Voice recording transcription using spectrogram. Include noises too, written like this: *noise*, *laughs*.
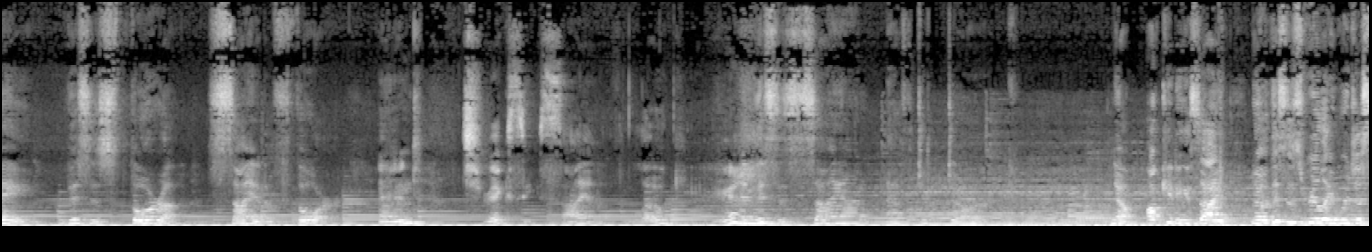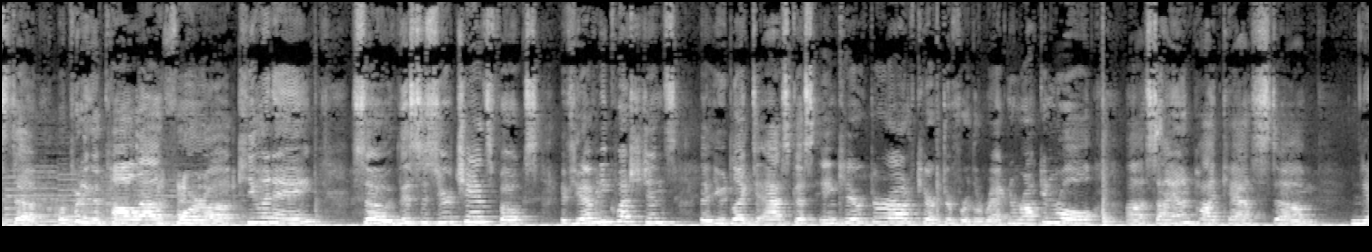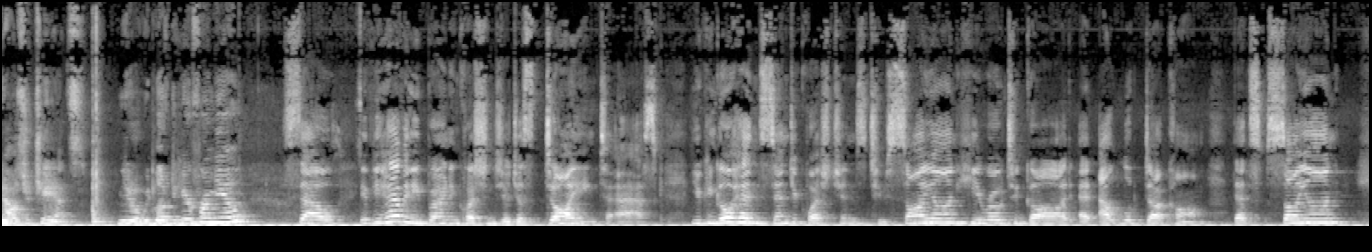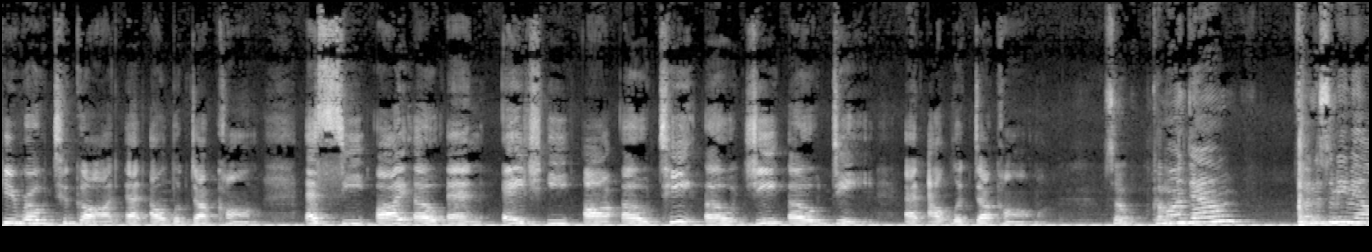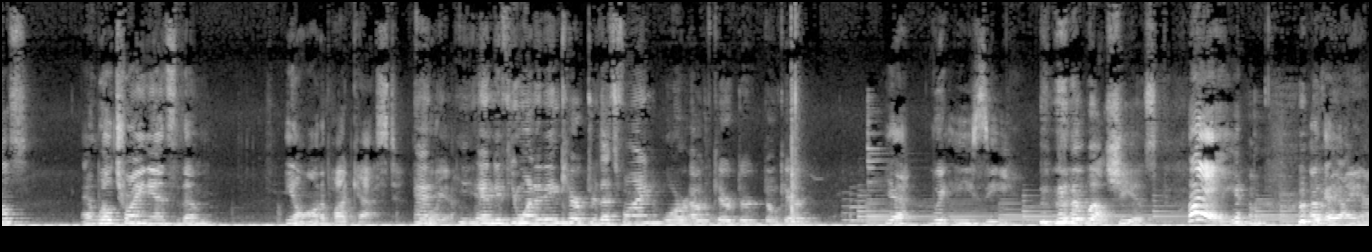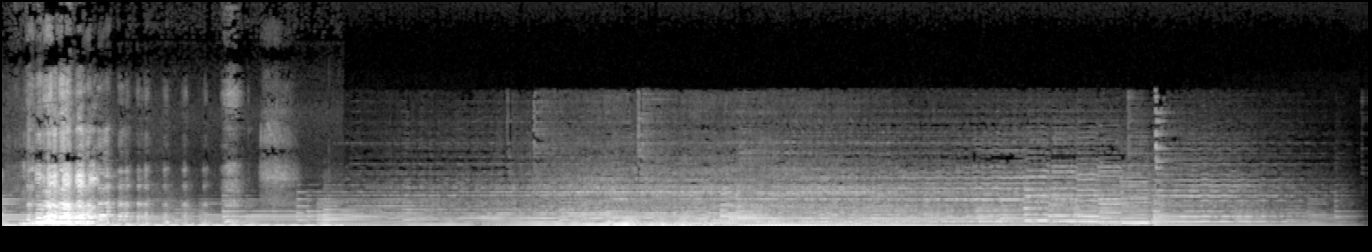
Hey, this is Thora, scion of Thor. And Trixie, scion of Loki. and this is Scion After Dark. No, all kidding aside, no, this is really we're just uh, we're putting a call out for uh, *laughs* Q and A. So this is your chance, folks. If you have any questions that you'd like to ask us in character or out of character for the Ragnarok and Roll uh, Scion podcast, um, now's your chance. You know, we'd love to hear from you. So, if you have any burning questions you're just dying to ask, you can go ahead and send your questions to scionhero2god at outlook.com. That's scionhero2god at outlook.com. S C I O N H E R O T O G O D at outlook.com. So come on down, send us some emails. And we'll try and answer them, you know, on a podcast And, for you. and if you want it in character, that's fine, or out of character, don't care. Yeah, we're easy. *laughs* well, she is. Hey! *laughs* okay, I am. *laughs*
